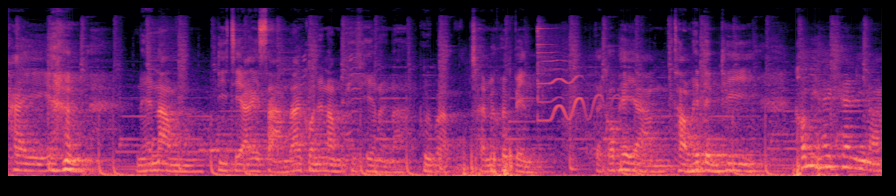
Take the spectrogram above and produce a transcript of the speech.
ใครแนะนำ DJI 3 ได้ก็แนะนำ PK หน่อยนะคือแบบใช้ไม่ค่อยเป็น แต่ก็พยายามทำให้เต็มที่ เขามีให้แค่นี้นะ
